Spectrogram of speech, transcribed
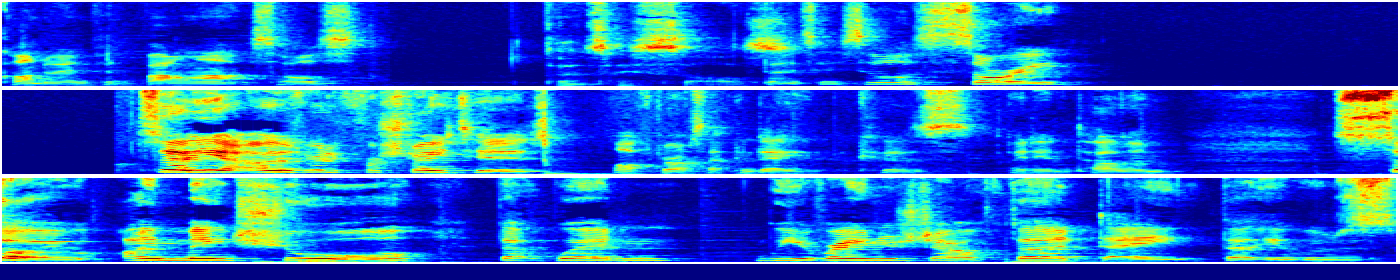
can't do anything about that. Soz. Don't say SARS. Don't say soz. Sorry. So yeah, I was really frustrated after our second date because I didn't tell him. So I made sure that when we arranged our third date, that it was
